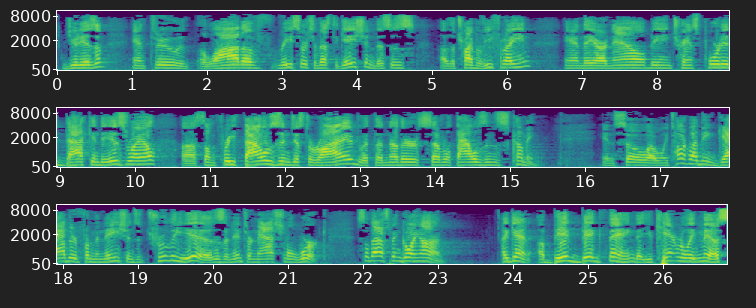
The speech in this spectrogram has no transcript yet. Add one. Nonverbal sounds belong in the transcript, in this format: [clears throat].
Judaism, and through a lot of research, investigation, this is of the tribe of Ephraim and they are now being transported back into Israel. Uh, some 3,000 just arrived, with another several thousands coming. And so uh, when we talk about being gathered from the nations, it truly is an international work. So that's been going on. Again, a big, big thing that you can't really miss.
